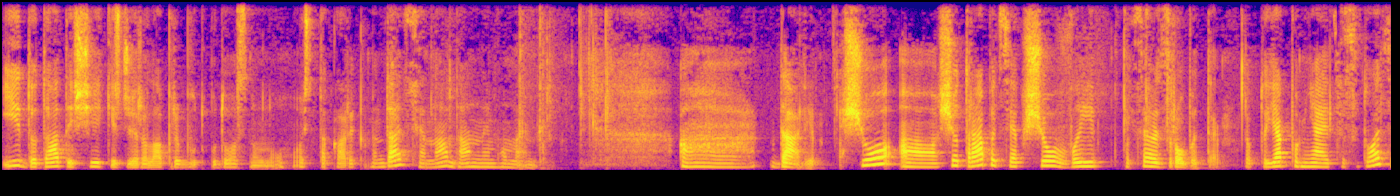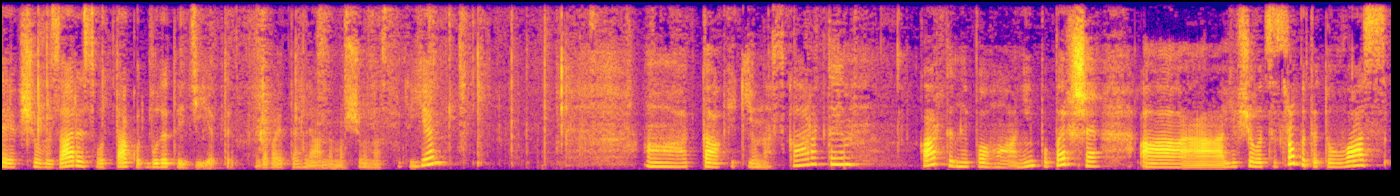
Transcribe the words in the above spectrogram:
і додати ще якісь джерела прибутку до основного. Ось така рекомендація на даний момент. А, далі, що, а, що трапиться, якщо ви оце зробите? Тобто, як поміняється ситуація, якщо ви зараз от так от будете діяти? Давайте глянемо, що у нас тут є. А, так, які у нас карти? Карти непогані. По-перше, якщо ви це зробите, то у вас е,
